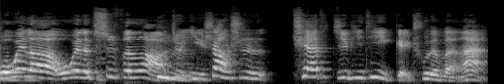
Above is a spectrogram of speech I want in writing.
我为了我为了区分啊，就以上是 Chat GPT 给出的文案，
